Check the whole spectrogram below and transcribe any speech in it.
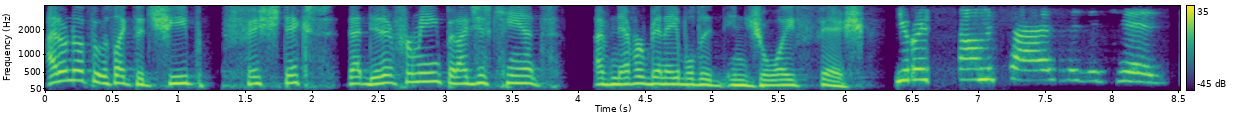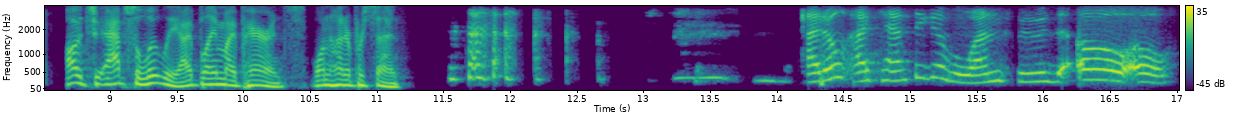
I don't know if it was like the cheap fish sticks that did it for me, but I just can't. I've never been able to enjoy fish. You were traumatized as a kid. Oh, it's absolutely. I blame my parents 100%. I don't. I can't think of one food. That, oh, oh,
